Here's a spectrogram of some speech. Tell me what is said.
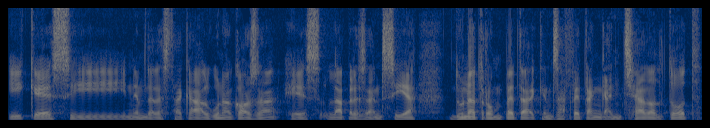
i que, si n'hem de destacar alguna cosa, és la presència d'una trompeta que ens ha fet enganxar del tot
